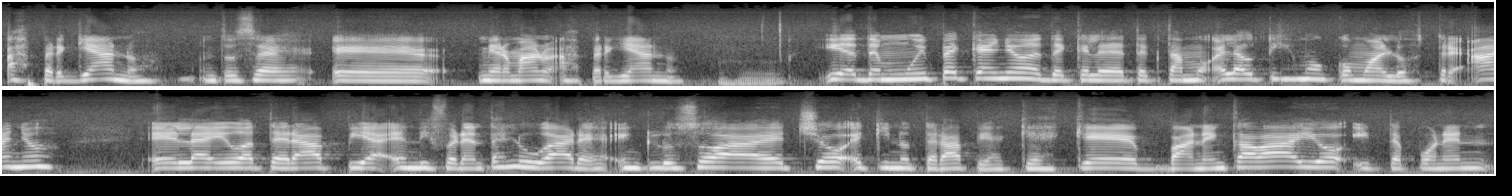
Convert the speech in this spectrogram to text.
aspergiano. Entonces, eh, mi hermano aspergiano. Y desde muy pequeño, desde que le detectamos el autismo, como a los tres años, Él ha ido a terapia en diferentes lugares, incluso ha hecho equinoterapia, que es que van en caballo y te ponen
